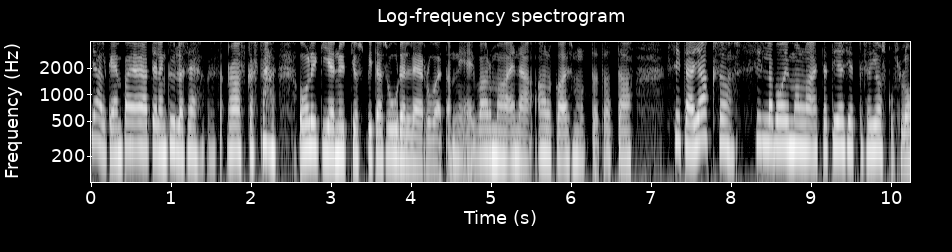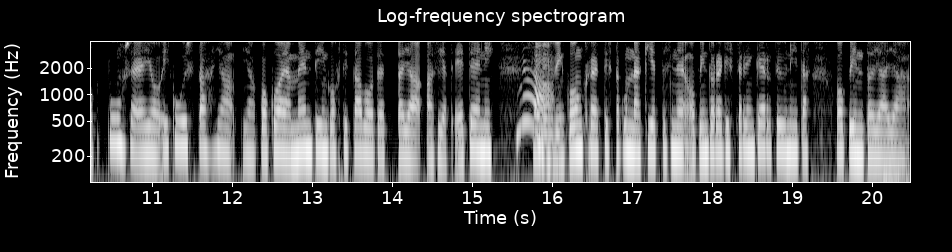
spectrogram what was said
jälkeenpäin ajatellen kyllä se raskasta olikin ja nyt jos pitäisi uudelleen ruveta, niin ei varmaan enää alkaisi, mutta tota, sitä jakso sillä voimalla, että tiesi, että se joskus loppuu, se ei ole ikuista ja, ja koko ajan mentiin kohti tavoitetta ja asiat eteni. Jaa. Se oli hyvin konkreettista, kun näki, että sinne opintorekisteriin kertyy niitä opintoja ja,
